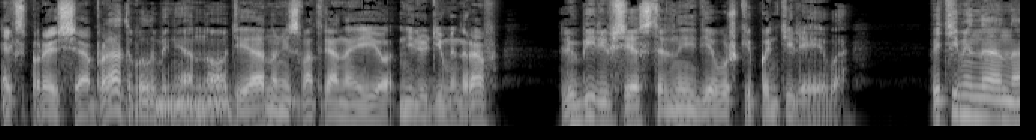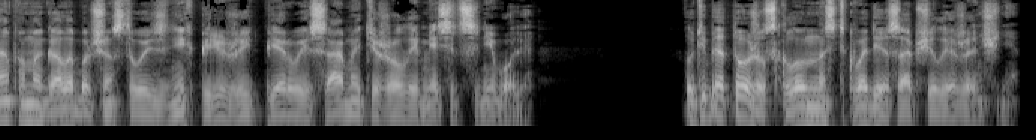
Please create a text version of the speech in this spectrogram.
экспрессия обрадовала меня, но Диану, несмотря на ее нелюдимый нрав, любили все остальные девушки Пантелеева. Ведь именно она помогала большинству из них пережить первые самые тяжелые месяцы неволи. «У тебя тоже склонность к воде», — сообщил я женщине.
